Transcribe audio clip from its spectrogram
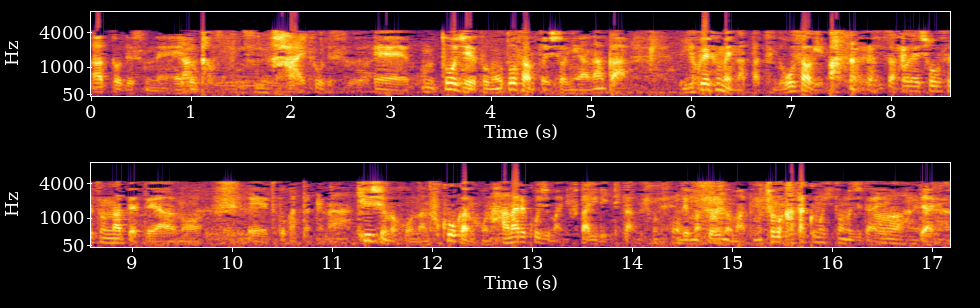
あとですね、えっとはい、そうです。えー当時、そのお父さんと一緒にはなんか、行方不明になったって大騒ぎになって実はそれ小説になってて、あの、えっ、と、どこだったっけな、九州の方の福岡の方の離れ小島に二人で行ってたんですね。で、まあそういうのもあって、ちょうど家宅の人の時代であま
